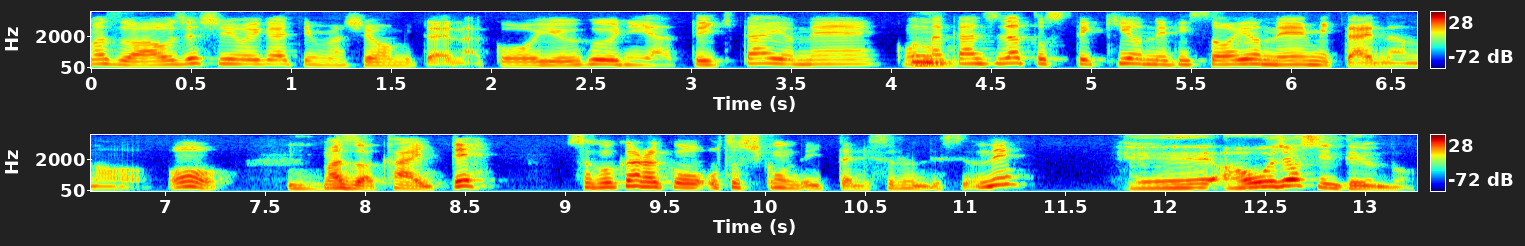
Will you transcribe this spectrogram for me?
まずは青写真を描いてみましょうみたいなこういう風にやっていきたいよねこんな感じだと素敵よね、理想よねみたいなのをうんまずは書いてそこからこう落とし込んでいったりするんですよね。へえ青写真って言うんだ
